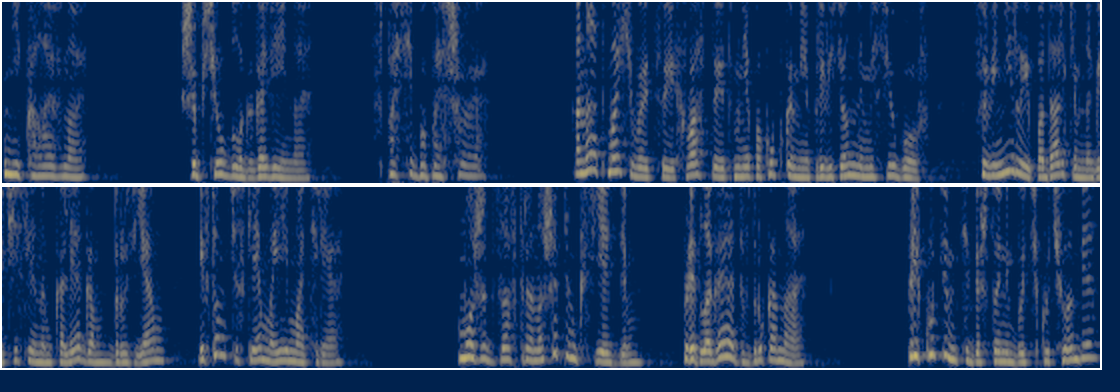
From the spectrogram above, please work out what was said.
Николаевна...» Шепчу благоговейно. «Спасибо большое». Она отмахивается и хвастает мне покупками, привезенными с югов. Сувениры и подарки многочисленным коллегам, друзьям и в том числе моей матери. «Может, завтра на шопинг съездим?» Предлагает вдруг она. «Прикупим тебе что-нибудь к учебе?»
